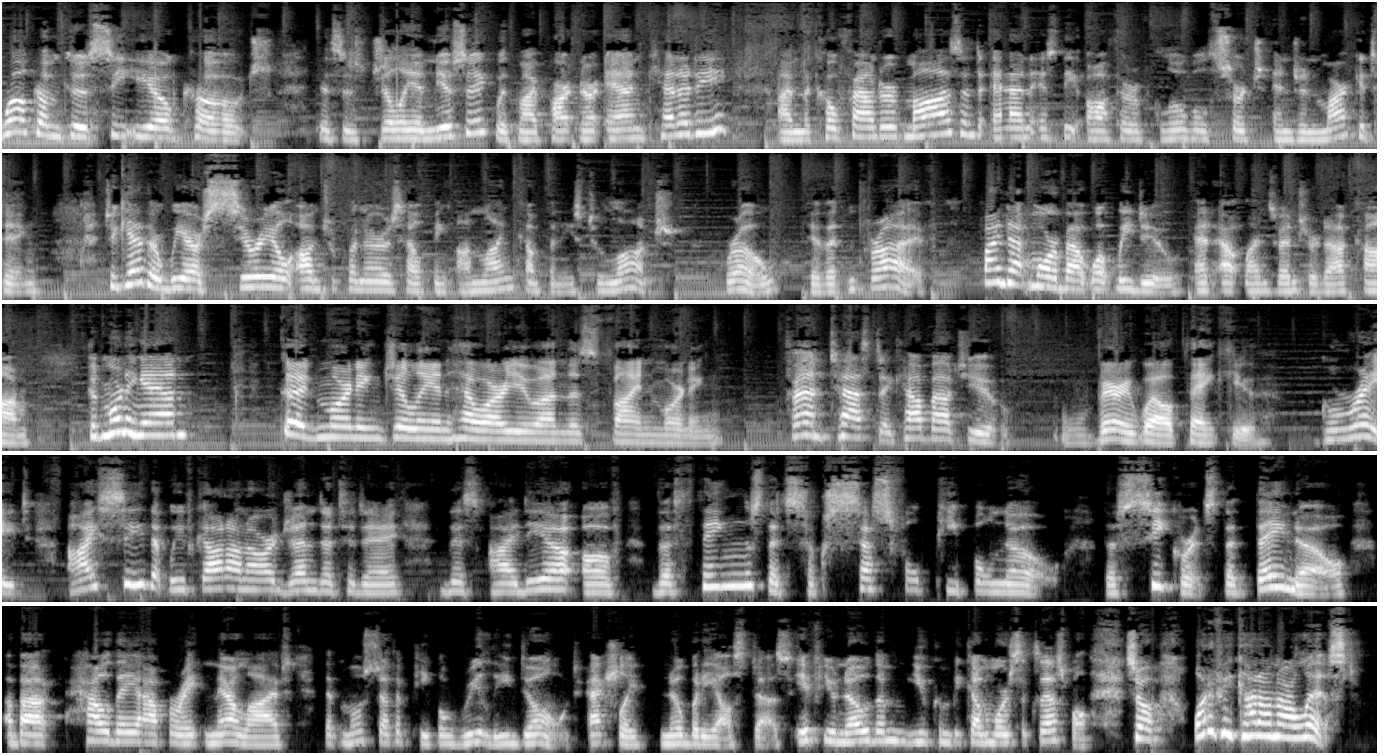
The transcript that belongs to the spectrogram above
Welcome to CEO Coach. This is Gillian Muessig with my partner Anne Kennedy. I'm the co-founder of Moz and Anne is the author of Global Search Engine Marketing. Together we are serial entrepreneurs helping online companies to launch, grow, pivot, and thrive. Find out more about what we do at outlinesventure.com. Good morning, Anne. Good morning, Gillian. How are you on this fine morning? Fantastic. How about you? Very well, thank you. Great. I see that we've got on our agenda today this idea of the things that successful people know, the secrets that they know about how they operate in their lives that most other people really don't. Actually, nobody else does. If you know them, you can become more successful. So, what have we got on our list?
